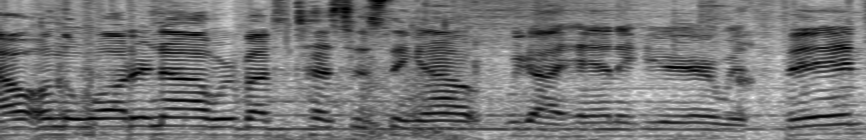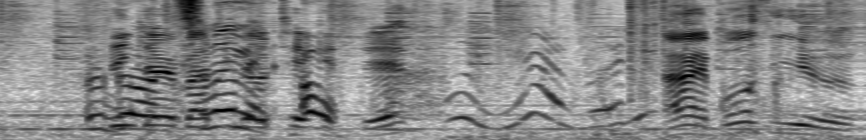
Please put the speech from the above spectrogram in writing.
Out on the water now, we're about to test this thing out. We got Hannah here with Finn. We're Think they're about to go take Oh. a dip? oh yeah, buddy. All right, both of you,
